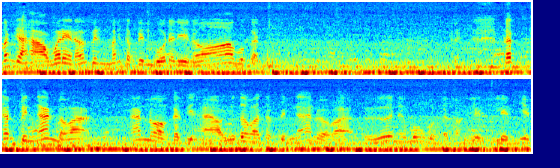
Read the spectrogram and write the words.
มันก็หาวว่าได้เนะมันเป็นมันก็เป็นบทอันนี้เนาะบวกกัน กันกันเป็นงานแบบว่างานนอกกับสิหาวอยู่แต่ว่าถ้าเป็นงานแบบว่าเออในวงบทก็ต้องเรียนเรียนเฮ็ด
